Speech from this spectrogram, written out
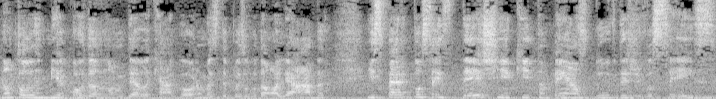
Não tô me recordando o nome dela aqui agora, mas depois eu vou dar uma olhada. E espero que vocês deixem aqui também as dúvidas de vocês.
